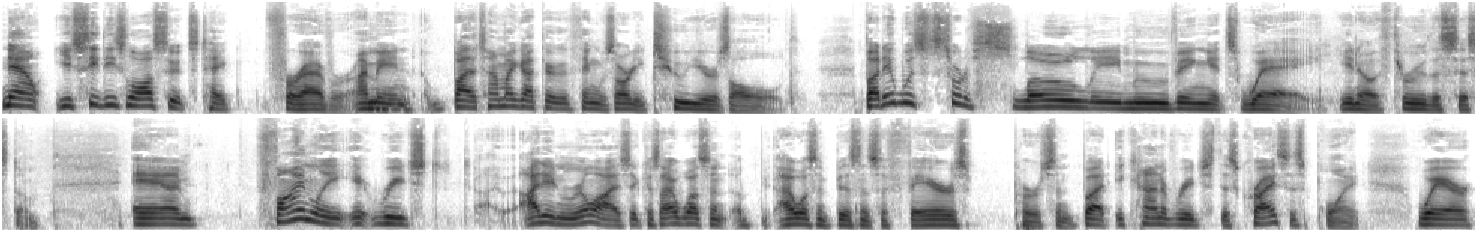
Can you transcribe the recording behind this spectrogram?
Now, you see these lawsuits take forever. I mean, mm-hmm. by the time I got there the thing was already 2 years old. But it was sort of slowly moving its way, you know, through the system. And finally it reached I didn't realize it because I wasn't a, I wasn't business affairs person, but it kind of reached this crisis point where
